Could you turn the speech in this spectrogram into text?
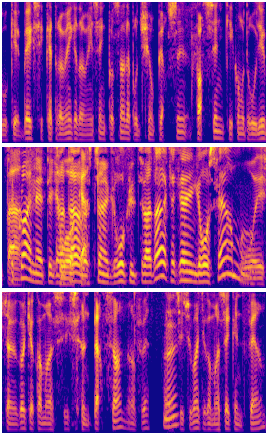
Au Québec, c'est 80-85% de la production porcine qui est contrôlée par. C'est quoi un intégrateur? C'est un gros cultivateur? Quelqu'un a une grosse ferme? Oui, c'est un gars qui a commencé. C'est une personne, en fait. C'est souvent qui a commencé avec une ferme,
